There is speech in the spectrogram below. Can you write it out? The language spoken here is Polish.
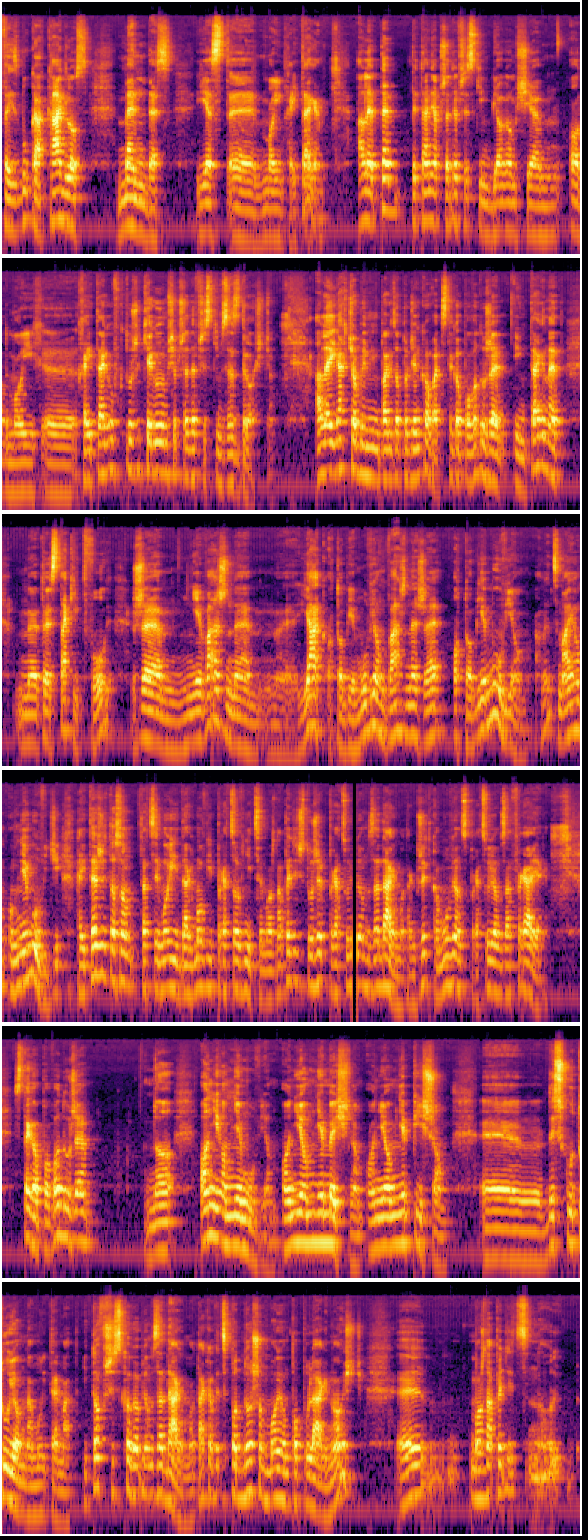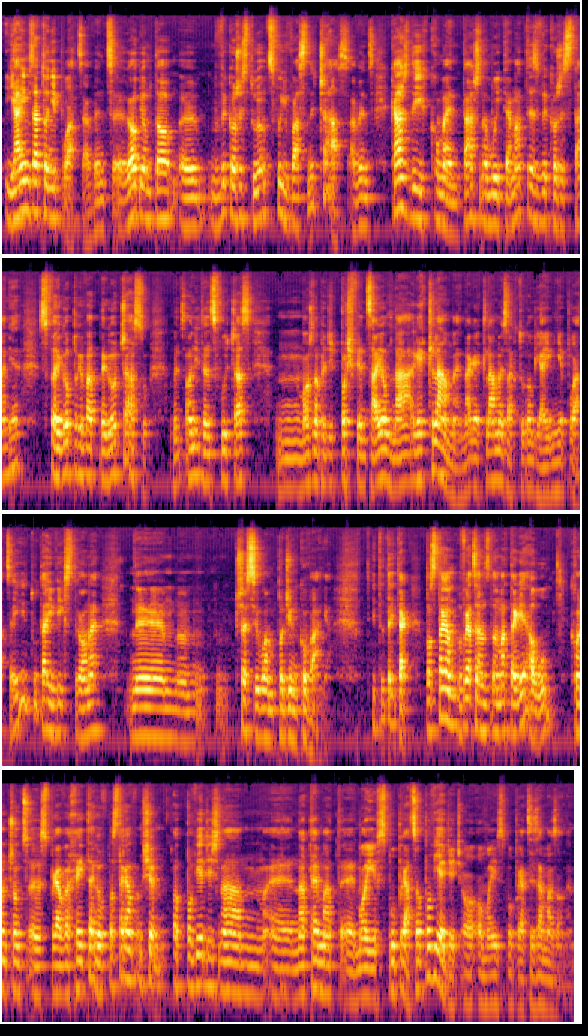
Facebooka Carlos Mendes jest e, moim hejterem, ale te pytania przede wszystkim biorą się od moich e, hejterów, którzy kierują się przede wszystkim zazdrością. Ale ja chciałbym im bardzo podziękować z tego powodu, że internet to jest taki twór, że nieważne jak o tobie mówią, ważne, że o tobie mówią, a więc mają o mnie mówić. I hejterzy to są tacy moi darmowi pracownicy, można powiedzieć, którzy pracują za darmo, tak brzydko mówiąc, pracują za frajer. Z tego powodu, że no, oni o mnie mówią, oni o mnie myślą, oni o mnie piszą, yy, dyskutują na mój temat i to wszystko robią za darmo, tak? A więc podnoszą moją popularność. Yy, można powiedzieć, no, ja im za to nie płacę, więc robią to yy, wykorzystując swój własny czas, a więc każdy ich komentarz na mój temat to jest wykorzystanie swojego prywatnego czasu, więc oni ten swój czas można powiedzieć, poświęcają na reklamę, na reklamę, za którą ja im nie płacę. I tutaj w ich stronę przesyłam podziękowania. I tutaj tak, postaram, wracając do materiału, kończąc e, sprawę hejterów, postaram Wam się odpowiedzieć na, e, na temat e, mojej współpracy, opowiedzieć o, o mojej współpracy z Amazonem,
